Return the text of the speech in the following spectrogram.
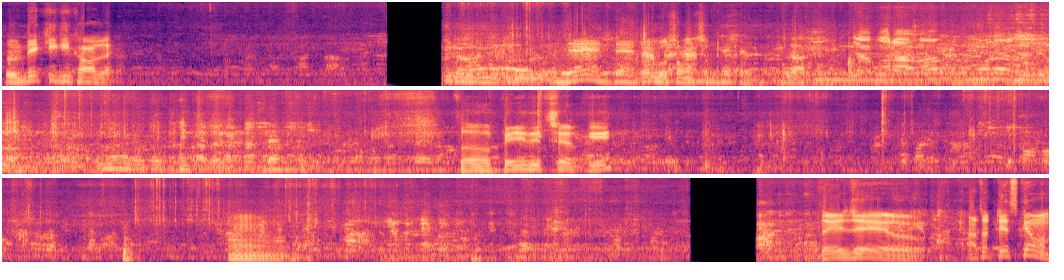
তো দেখি কি খাওয়া যায়। সমস্যা। তো পেয়ে দিচ্ছে আর কি। তো এই যে আচ্ছা টেস্ট কেমন?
